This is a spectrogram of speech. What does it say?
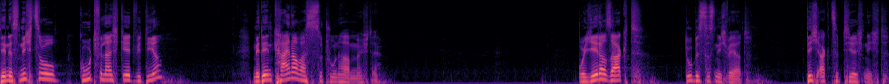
Denen es nicht so gut vielleicht geht wie dir? Mit denen keiner was zu tun haben möchte? Wo jeder sagt, du bist es nicht wert. Dich akzeptiere ich nicht.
